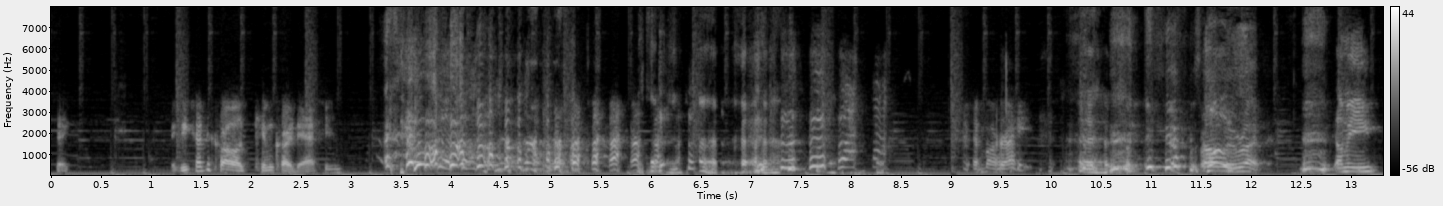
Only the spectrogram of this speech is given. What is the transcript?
Okay. If you tried to call it Kim Kardashian, am I right? You're probably right. I mean,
